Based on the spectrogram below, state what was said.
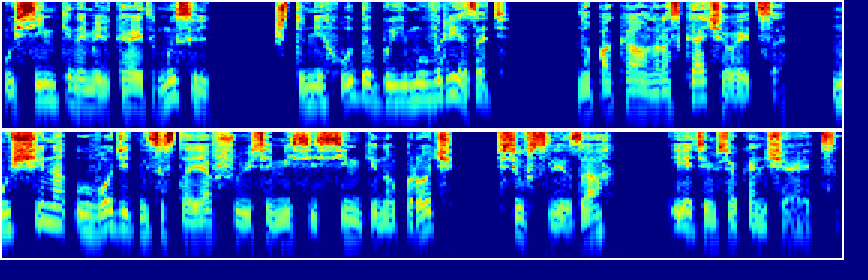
у Синькина мелькает мысль, что не худо бы ему врезать, но пока он раскачивается, мужчина уводит несостоявшуюся миссис Синкину прочь, всю в слезах, и этим все кончается.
